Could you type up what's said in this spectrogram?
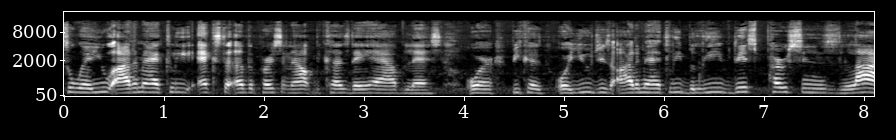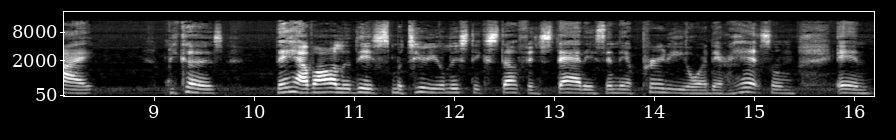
to where you automatically X the other person out because they have less or because or you just automatically believe this person's lie because they have all of this materialistic stuff and status and they're pretty or they're handsome and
